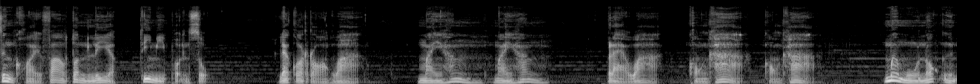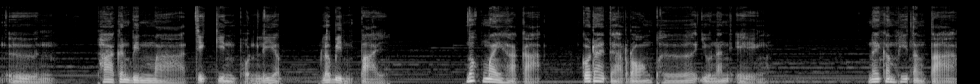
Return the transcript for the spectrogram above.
ซึ่งคอยเฝ้าต้นเลียบที่มีผลสุกแล้วก็ร้องว่า ไมหั่งไมหั่งแปลว่า ของข้าของข้าเมื่อหมูนกอื่นๆ พากันบินมาจิกกินผลเลียบแล้วบินไป นกไมฮากะก็ได้แต่ร้องเพ้ออยู่นั่นเอง ในคำพีต่าง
